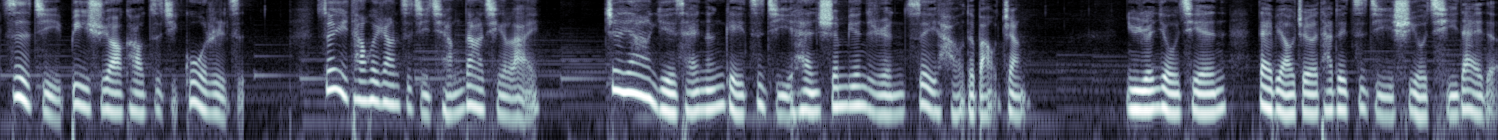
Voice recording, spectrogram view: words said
自己必须要靠自己过日子，所以她会让自己强大起来，这样也才能给自己和身边的人最好的保障。女人有钱，代表着她对自己是有期待的。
